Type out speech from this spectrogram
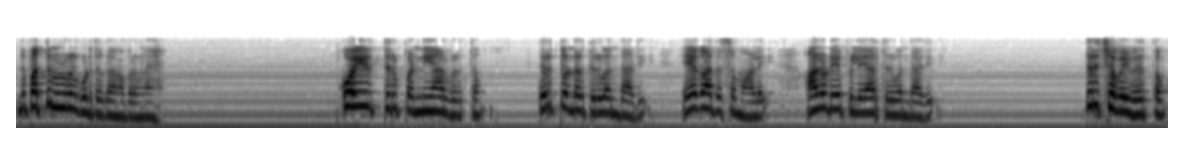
இந்த பத்து நூல்கள் கொடுத்துருக்காங்க பாருங்களேன். கோயில் திருப்பன்னியார் விருத்தம். திருத்தொண்டர் திருவந்தாதி. ஏகாதச மாலை. ஆளுடைய பிள்ளையார் திருவந்தாதி. திருச்சபை விருத்தம்.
